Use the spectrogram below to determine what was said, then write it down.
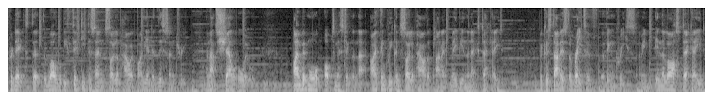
predict that the world will be 50% solar powered by the end of this century, and that's Shell oil. I'm a bit more optimistic than that. I think we can solar power the planet maybe in the next decade, because that is the rate of, of increase. I mean, in the last decade,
